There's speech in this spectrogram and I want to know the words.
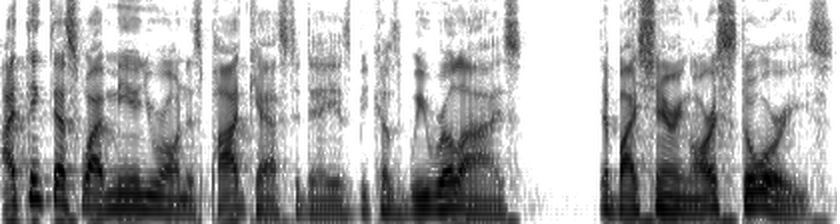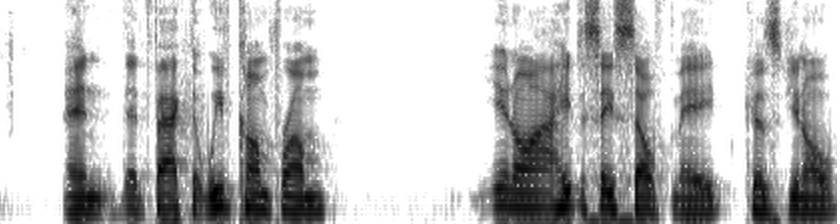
I think that's why me and you are on this podcast today, is because we realize that by sharing our stories, and the fact that we've come from you know i hate to say self-made because you know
